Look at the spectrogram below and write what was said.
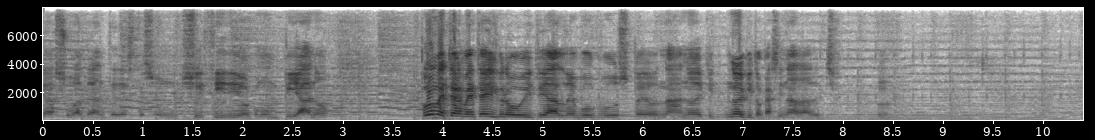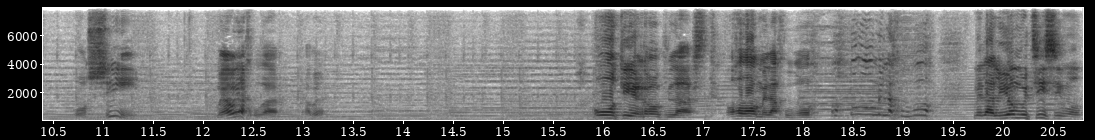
Meter a antes de este es un suicidio como un piano. Puedo meterme Tailgrow y tirar de Book pero nada, no, no le quito casi nada, de hecho. ¿O sí? Me la voy a jugar. A ver. ¡Oh, tío, Rock Blast! ¡Oh, me la jugó! ¡Oh, me la jugó! Me la lió muchísimo.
